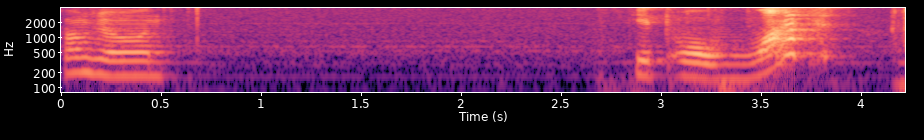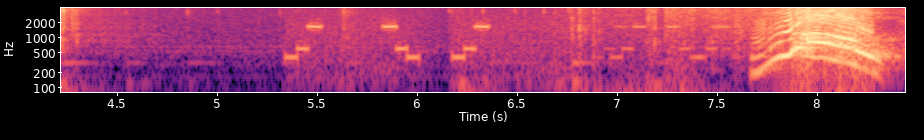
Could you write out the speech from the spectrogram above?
Komm schon. Geht. Oh, what? Wow!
